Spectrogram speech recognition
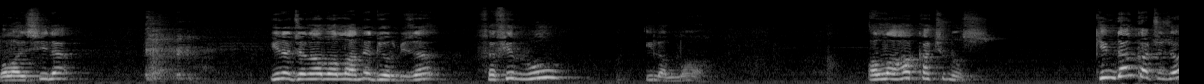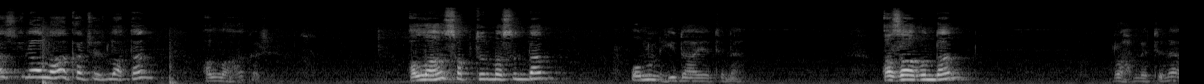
Dolayısıyla yine Cenab-ı Allah ne diyor bize? Fefirru ilallah. Allah'a kaçınız. Kimden kaçacağız? Yine Allah'a kaçacağız. Allah'tan Allah'a kaçacağız. Allah'ın saptırmasından onun hidayetine. Azabından rahmetine.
